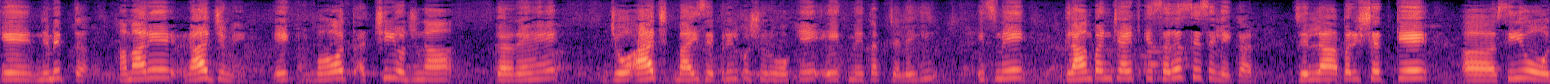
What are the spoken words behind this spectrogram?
के निमित्त हमारे राज्य में एक बहुत अच्छी योजना कर रहे हैं, जो आज 22 अप्रैल को शुरू होके एक मई तक चलेगी। इसमें ग्राम पंचायत के सदस्य से लेकर जिला परिषद के सीईओ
